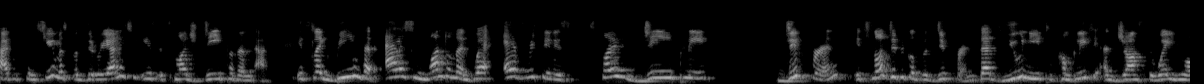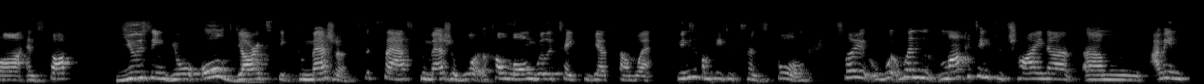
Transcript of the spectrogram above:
type of consumers. But the reality is it's much deeper than that. It's like being that Alice in Wonderland where everything is so deeply different. It's not difficult, but different that you need to completely adjust the way you are and stop using your old yardstick to measure success, to measure what, how long will it take to get somewhere. You need to completely transform. So w- when marketing to China, um, I mean,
